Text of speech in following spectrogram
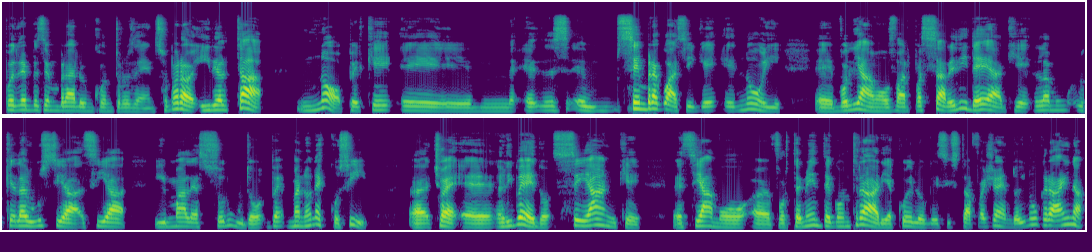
potrebbe sembrare un controsenso, però in realtà no, perché ehm, eh, eh, sembra quasi che noi eh, vogliamo far passare l'idea che la, che la Russia sia il male assoluto, Beh, ma non è così. Eh, cioè, eh, ripeto, se anche eh, siamo eh, fortemente contrari a quello che si sta facendo in Ucraina,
